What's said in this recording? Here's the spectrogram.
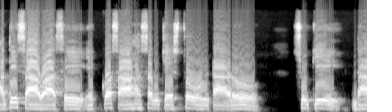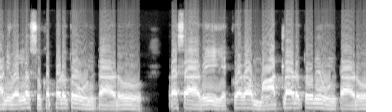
అతి సావాసి ఎక్కువ సాహసం చేస్తూ ఉంటాడు. సుఖి దానివల్ల సుఖపడుతూ ఉంటాడు. ప్రసావి ఎక్కువగా మాట్లాడుతూనే ఉంటాడు.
